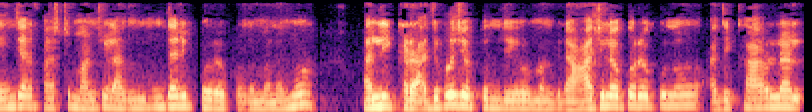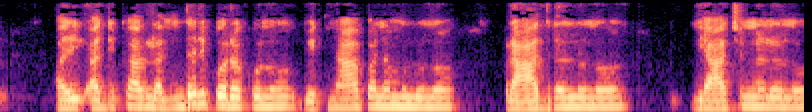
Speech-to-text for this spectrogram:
ఏం చేయాలి ఫస్ట్ మనుషులందరి కొరకును. మనము మళ్ళీ ఇక్కడ అది కూడా చెప్తుంది దేవుడు మనకి రాజుల కొరకును అధికారుల అధికారులందరి కొరకును విజ్ఞాపనములను ప్రార్థనలను యాచనలను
